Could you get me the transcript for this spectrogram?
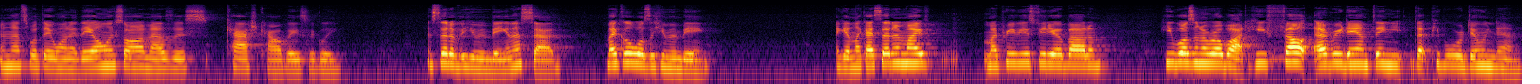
And that's what they wanted. They only saw him as this cash cow, basically, instead of a human being. And that's sad. Michael was a human being. Again, like I said in my my previous video about him, he wasn't a robot. He felt every damn thing that people were doing to him.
